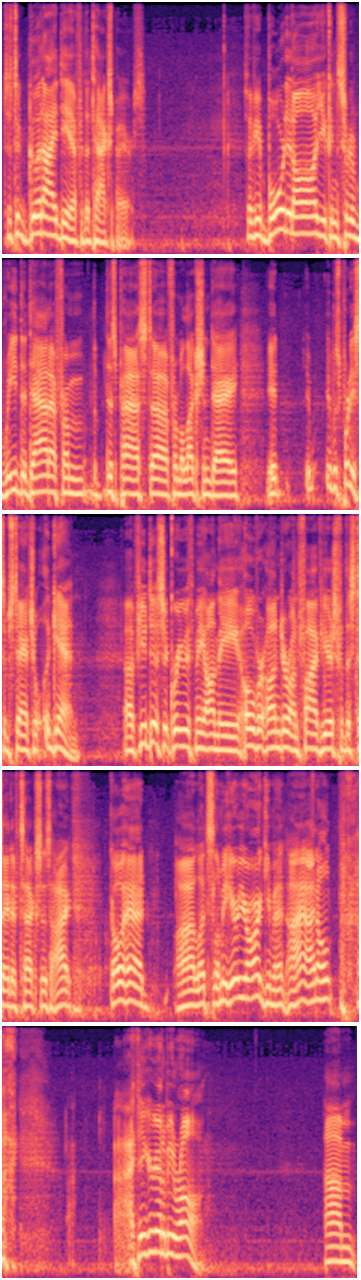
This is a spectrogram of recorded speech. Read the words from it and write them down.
Just a good idea for the taxpayers. So if you're bored at all, you can sort of read the data from the, this past uh, from election day. It, it, it was pretty substantial. Again, uh, if you disagree with me on the over under on five years for the state of Texas, I go ahead. Uh, let's let me hear your argument. I, I don't. I think you're going to be wrong. Um,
